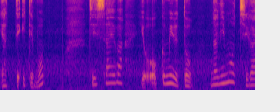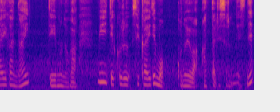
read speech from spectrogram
やっていても実際はよーく見ると何も違いがないっていうものが見えてくる世界でもこの世はあったりするんですね。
